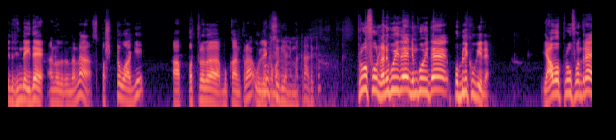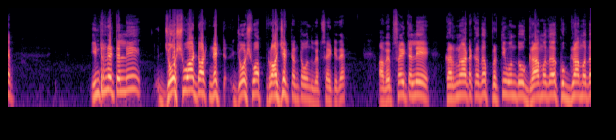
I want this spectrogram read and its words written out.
ಇದ್ರ ಹಿಂದೆ ಇದೆ ಅನ್ನೋದನ್ನ ಸ್ಪಷ್ಟವಾಗಿ ಆ ಪತ್ರದ ಮುಖಾಂತರ ಉಲ್ಲೇಖ ಮಾಡಿದೆಯಾ ನಿಮ್ಮ ಹತ್ರ ಅದಕ್ಕೆ? ಪ್ರೂಫು ನನಗೂ ಇದೆ ನಿಮಗೂ ಇದೆ ಪಬ್ಲಿಕ್ಗೂ ಇದೆ. ಯಾವ ಪ್ರೂಫ್ ಅಂದರೆ ಇಂಟರ್ನೆಟ್ಟಲ್ಲಿ Joshua dot net, Joshua project ಅಂತ ಒಂದು ವೆಬ್ಸೈಟ್ ಇದೆ. ಆ ವೆಬ್ಸೈಟಲ್ಲಿ ಕರ್ನಾಟಕದ ಪ್ರತಿಯೊಂದು ಗ್ರಾಮದ, ಕುಗ್ರಾಮದ,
